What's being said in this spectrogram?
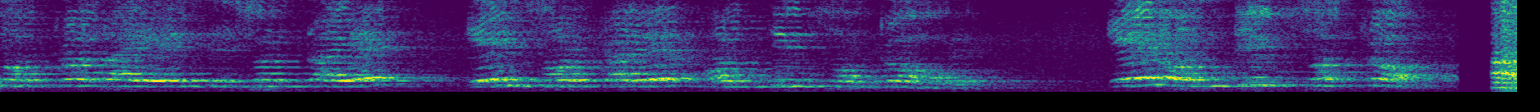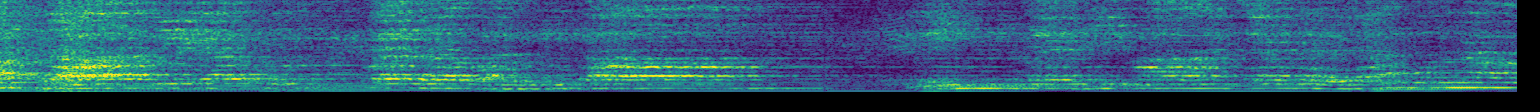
সত্রটায় এই সেশনটায় এই সরকারের অন্তিম সত্র হবে এই অন্তিম সত্র हिमाचल यमुना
